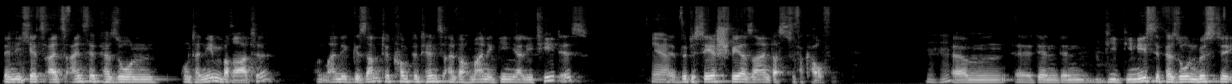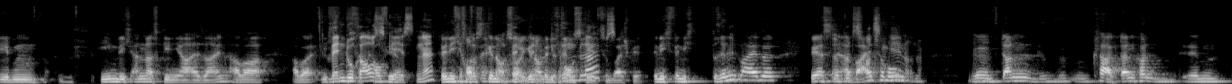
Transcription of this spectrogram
Wenn ich jetzt als Einzelperson Unternehmen berate und meine gesamte Kompetenz einfach meine Genialität ist, ja. Äh, wird es sehr schwer sein, das zu verkaufen. Mhm. Ähm, äh, denn denn die, die nächste Person müsste eben ähnlich anders genial sein, aber aber ich wenn du rausgehst, ja, ne? Wenn ich raus, genau, sorry, wenn, genau, wenn, wenn ich rausgehe zum Beispiel. Wenn ich, wenn ich drin bleibe, wäre es eine Erweiterung. Gehen, äh, mhm. dann, klar, dann kann, ähm,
